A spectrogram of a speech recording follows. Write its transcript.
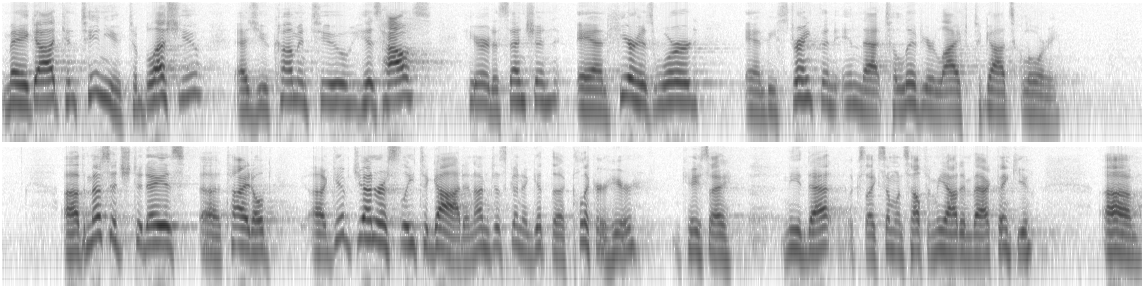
may God continue to bless you as you come into His house here at Ascension and hear His Word and be strengthened in that to live your life to God's glory. Uh, the message today is uh, titled uh, give generously to God. And I'm just going to get the clicker here in case I need that. Looks like someone's helping me out in back. Thank you. Um,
